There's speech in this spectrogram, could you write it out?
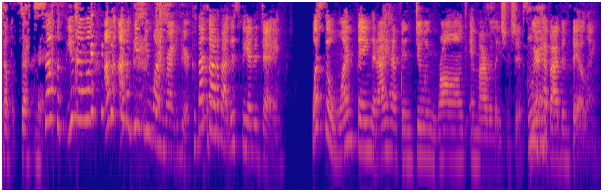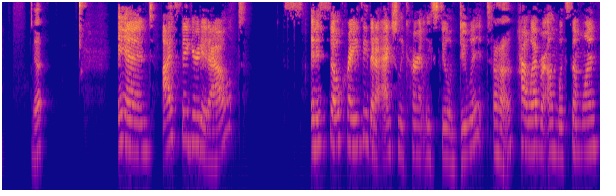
self assessment. Self, you know what? I'm, I'm gonna give you one right here because I thought about this the other day. What's the one thing that I have been doing wrong in my relationships? Mm-hmm. Where have I been failing? Yep. And I figured it out. And it's so crazy that I actually currently still do it. Uh-huh. However, I'm with someone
